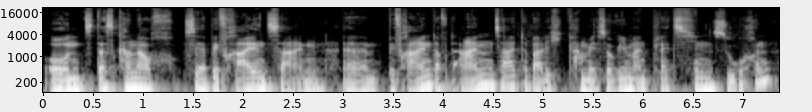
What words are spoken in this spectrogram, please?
Und das kann auch sehr befreiend sein. Äh, befreiend auf der einen Seite, weil ich kann mir so wie mein Plätzchen suchen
